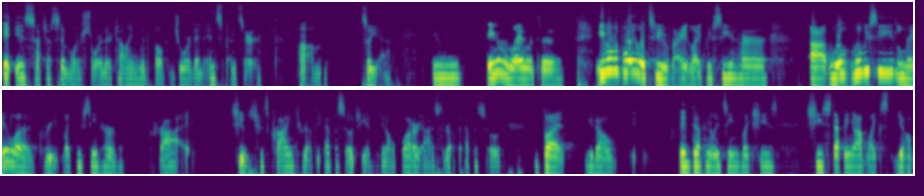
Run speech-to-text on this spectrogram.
it is such a similar story they're telling with both Jordan and Spencer. Um, so yeah. Mm-hmm. Even with Layla too. Even with Layla too, right? Like we've seen her uh will will we see Layla grieve? Like we've seen her cry. She was she was crying throughout the episode. She had, you know, watery eyes throughout the episode. But, you know, it, it definitely seems like she's she's stepping up like, you know,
